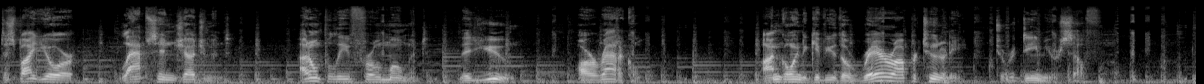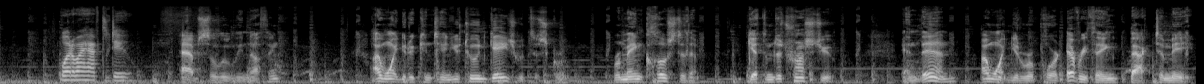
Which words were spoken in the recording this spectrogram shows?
Despite your lapse in judgment, I don't believe for a moment that you are a radical. I'm going to give you the rare opportunity to redeem yourself. What do I have to do? Absolutely nothing. I want you to continue to engage with this group, remain close to them, get them to trust you, and then I want you to report everything back to me.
